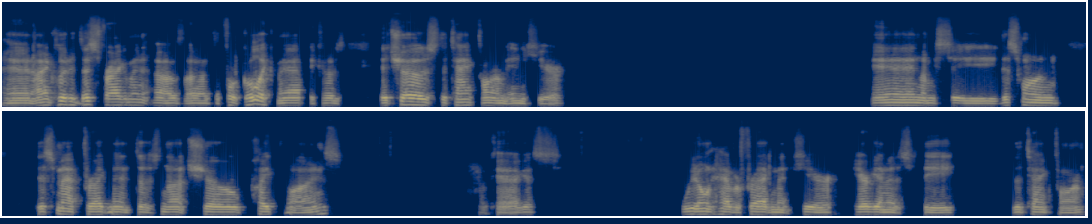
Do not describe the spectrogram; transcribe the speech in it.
And I included this fragment of uh, the Fort Gulick map because it shows the tank farm in here. And let me see, this one, this map fragment does not show pipelines. Okay, I guess we don't have a fragment here. Here again is the, the tank farm.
